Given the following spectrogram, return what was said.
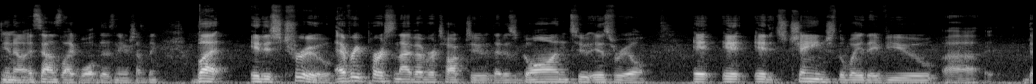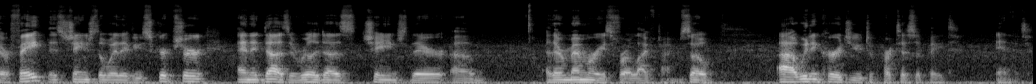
You know, it sounds like Walt Disney or something. But it is true. Every person I've ever talked to that has gone to Israel, it it it's changed the way they view uh, their faith. It's changed the way they view Scripture, and it does. It really does change their um, their memories for a lifetime. So, uh, we'd encourage you to participate in it.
